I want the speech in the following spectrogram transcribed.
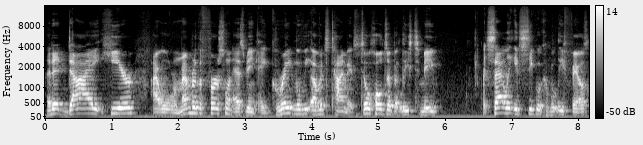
let it die here. I will remember the first one as being a great movie of its time. It still holds up, at least to me. But sadly, its sequel completely fails.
